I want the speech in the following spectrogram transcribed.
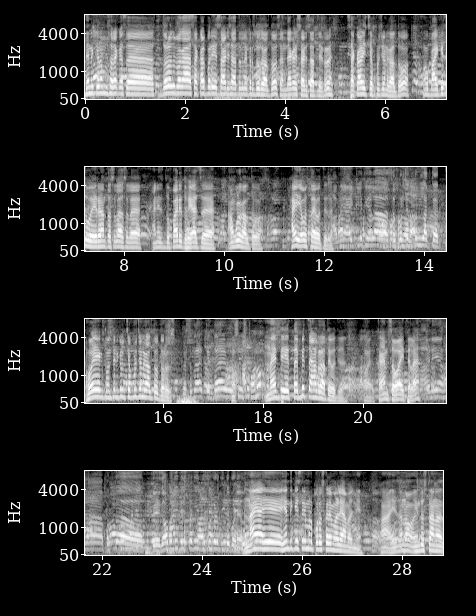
दिनक्रम सरा कसं दररोज बघा सकाळपरी साडेसात लिटर दूध घालतो संध्याकाळी साडेसात लिटर सकाळी चपरचंद घालतो. मग बाकीचं वैरण तसलं असलं आणि दुपारी धुयाचं आंघोळ घालतो. हाय व्यवस्था आहे त्याचं आम्ही ऐकलं की ह्याला सफरचंद पण लागतात. होय एक दोन तीन किलो चपरचंद घालतो दररोज. कसं काय ते काय विशेष? नाही ते तब्येत चांगलं राहते हो तिथं. होय कायम सवय आहे त्याला. आणि फक्त बेळगावमध्ये दिसतो की दुसरीकडे कुठे पण आहे? नाही हे हिंद केसरी मला पुरस्कार मिळाले आम्हाला हां हे जण हिंदुस्थान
